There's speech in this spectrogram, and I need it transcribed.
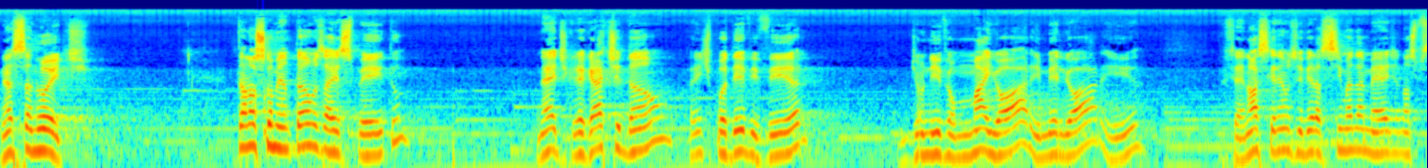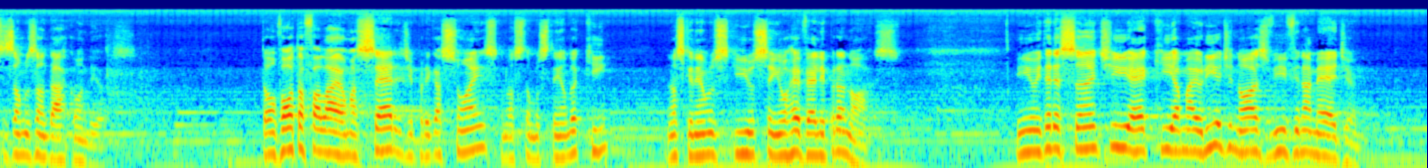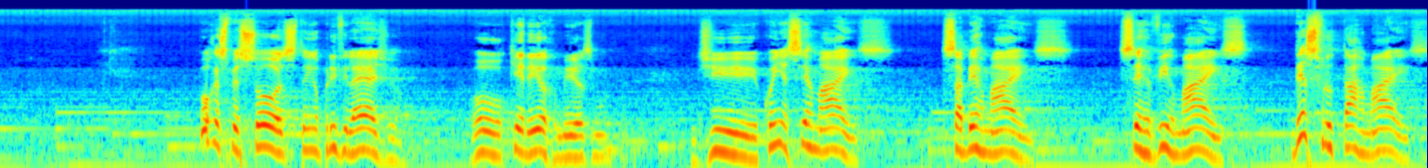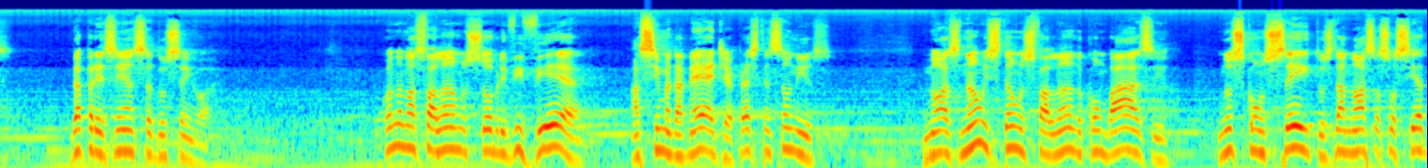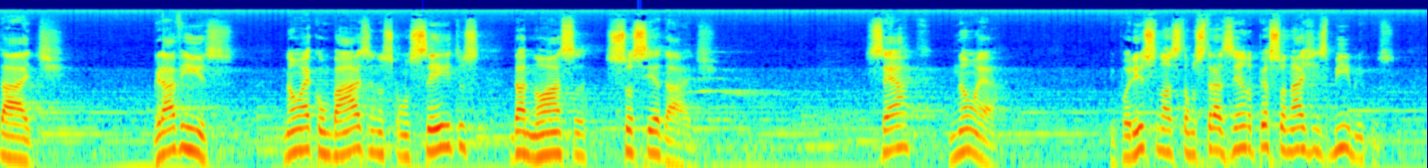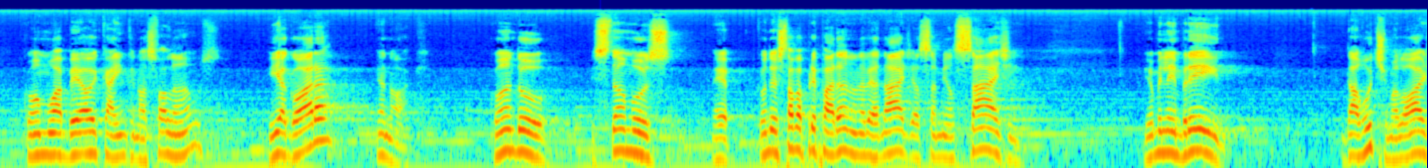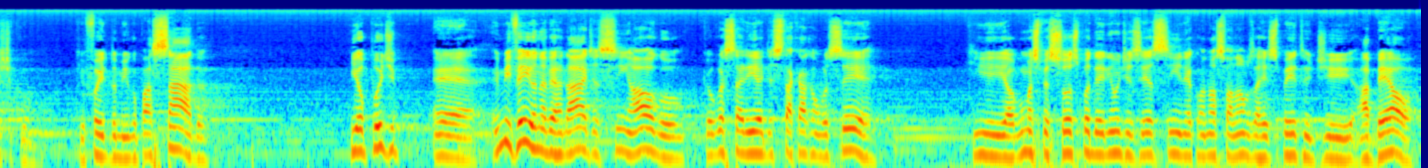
nessa noite. Então nós comentamos a respeito né, de gratidão para a gente poder viver de um nível maior e melhor e se nós queremos viver acima da média, nós precisamos andar com Deus. Então, volto a falar, é uma série de pregações que nós estamos tendo aqui. Nós queremos que o Senhor revele para nós. E o interessante é que a maioria de nós vive na média. Poucas pessoas têm o privilégio, ou querer mesmo, de conhecer mais, saber mais, servir mais, desfrutar mais da presença do Senhor. Quando nós falamos sobre viver acima da média, preste atenção nisso. Nós não estamos falando com base nos conceitos da nossa sociedade. Grave isso. Não é com base nos conceitos da nossa sociedade. Certo? Não é. E por isso nós estamos trazendo personagens bíblicos, como Abel e Caim que nós falamos, e agora Enoque. Quando estamos, é, quando eu estava preparando, na verdade, essa mensagem, eu me lembrei da última, lógico, que foi domingo passado, e eu pude, é, me veio, na verdade, assim, algo que eu gostaria de destacar com você, que algumas pessoas poderiam dizer assim, né, quando nós falamos a respeito de Abel,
